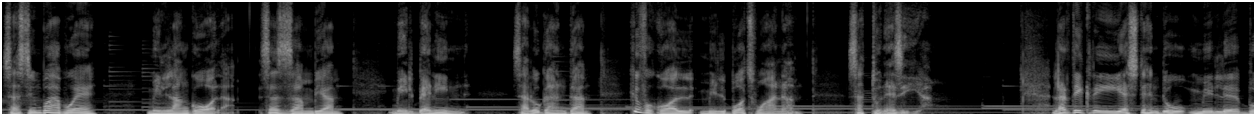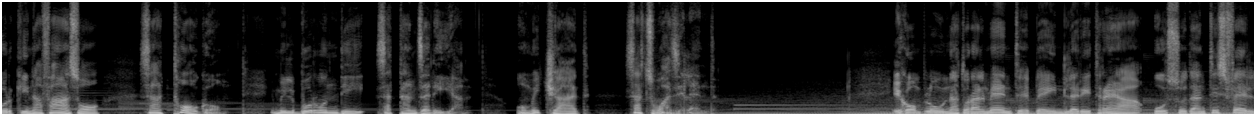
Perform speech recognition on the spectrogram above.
saz-Zimbabwe, mill-Angola saz-Zambja, mill-Benin sal-Uganda kif ukoll mill-Botswana sat-Tuneżija. L-artikli jestendu mill-Burkina Faso sa Togo, mill-Burundi sa Tanzanija u miċ-Ċad sa Swaziland. Ikomplu naturalment bejn l-Eritrea u s-Sudan t'Isfel,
